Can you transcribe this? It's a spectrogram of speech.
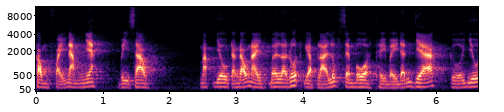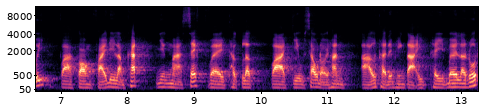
0,5 nhé. Vì sao? Mặc dù trận đấu này Belarus gặp lại Luxembourg thì bị đánh giá cửa dưới và còn phải đi làm khách nhưng mà xét về thực lực và chiều sâu đội hình ở thời điểm hiện tại thì Belarus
